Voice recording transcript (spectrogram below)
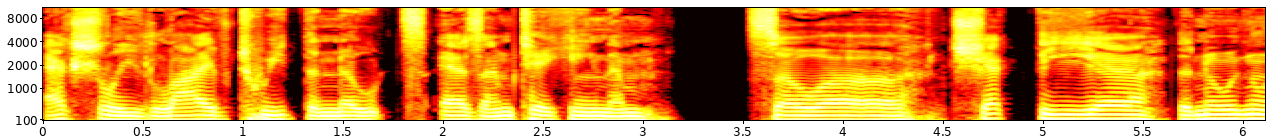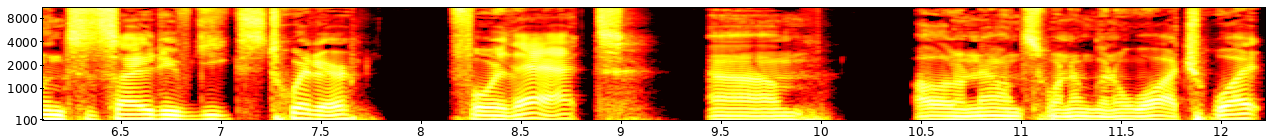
actually live tweet the notes as I'm taking them. So uh, check the uh, the New England Society of Geeks Twitter for that. Um, I'll announce when I'm going to watch what,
